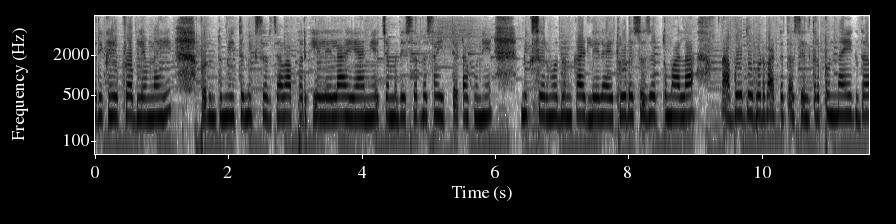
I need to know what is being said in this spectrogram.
तरी काही प्रॉब्लेम नाही. परंतु मी इथं मिक्सरचा वापर केलेला आहे आणि याच्यामध्ये सर्व साहित्य टाकून हे मिक्सरमधून काढलेलं आहे. थोडंसं जर तुम्हाला आबडधोबड वाटत असेल तर पुन्हा एकदा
